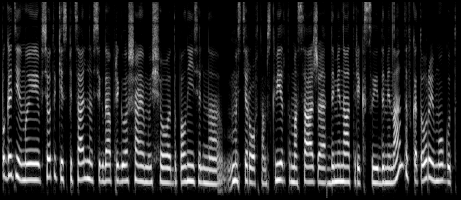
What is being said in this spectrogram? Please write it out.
Погоди, мы все-таки специально всегда приглашаем еще дополнительно мастеров там сквирта, массажа, доминатрикс и доминантов, которые могут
